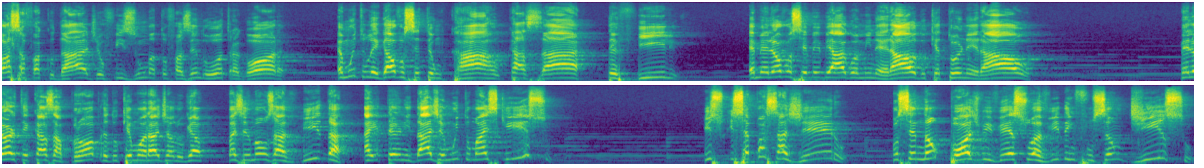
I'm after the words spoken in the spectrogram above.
faça faculdade, eu fiz uma, estou fazendo outra agora. É muito legal você ter um carro, casar, ter filho. É melhor você beber água mineral do que torneiral. Melhor ter casa própria do que morar de aluguel. Mas irmãos, a vida, a eternidade é muito mais que isso. Isso, isso é passageiro. Você não pode viver a sua vida em função disso.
